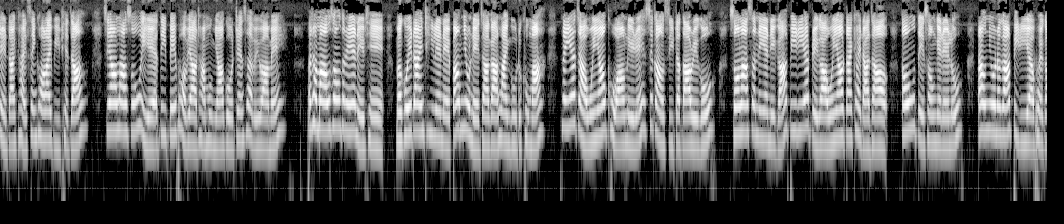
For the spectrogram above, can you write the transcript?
တင်တိုက်ခိုက်စိန်ခေါ်လိုက်ပြီးဖြစ်ကြောင်းဆရာလာစိုးဝေရဲ့အတိပေးဖော်ပြထားမှုများကိုတင်ဆက်ပေးပါမယ်။ ပထမအဆုံးသတင်းအနေဖြင့်မကွေးတိုင်းထီလင်းနယ်ပေါင်းမြို့နယ်ကြားကလှိုင်ကူတစ်ခုမှာနှစ်ရက်ကြာဝင်ရောက်ခိုအောင်နေတဲ့စစ်ကောင်စီတပ်သားတွေကိုဇွန်လ12ရက်နေ့က PDF တွေကဝင်ရောက်တိုက်ခိုက်တာကြောင့်၃ဦးသေဆုံးခဲ့တယ်လို့တောင်ညိုနဂါ PDF အဖွဲ့က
